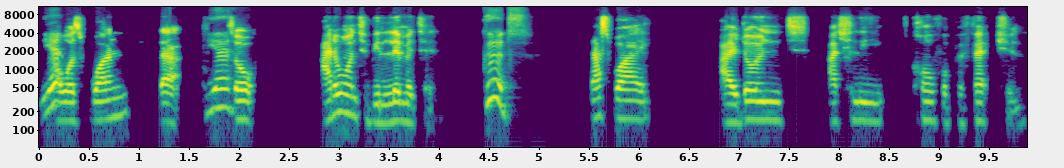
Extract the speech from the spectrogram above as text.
Yeah. I was one. That. Yeah. So I don't want to be limited. Good. That's why I don't actually call for perfection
